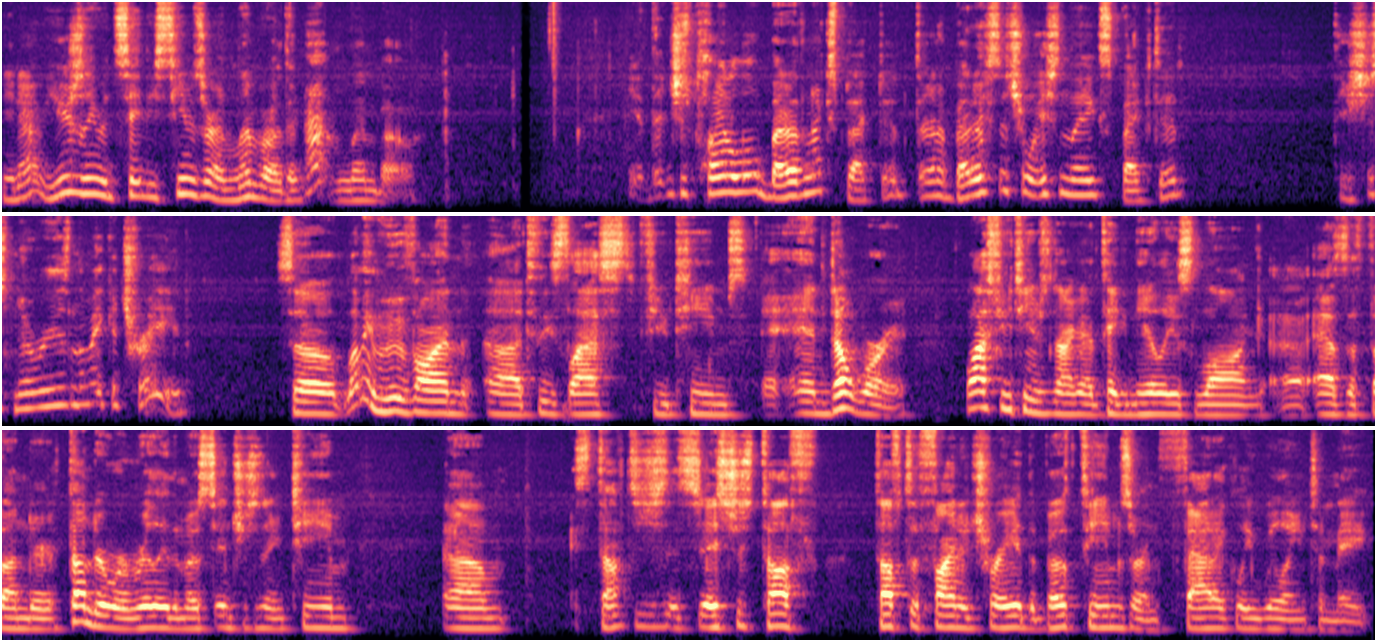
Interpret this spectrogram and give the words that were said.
You know, usually you would say these teams are in limbo. They're not in limbo. Yeah, they're just playing a little better than expected. They're in a better situation than they expected. There's just no reason to make a trade. So let me move on uh, to these last few teams, and don't worry, the last few teams are not going to take nearly as long uh, as the Thunder. Thunder were really the most interesting team. Um, it's tough to just it's, it's just tough tough to find a trade that both teams are emphatically willing to make.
